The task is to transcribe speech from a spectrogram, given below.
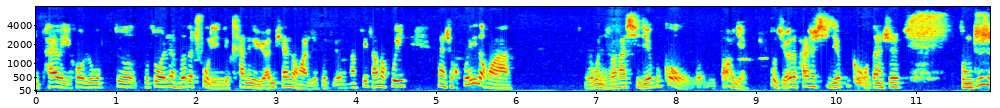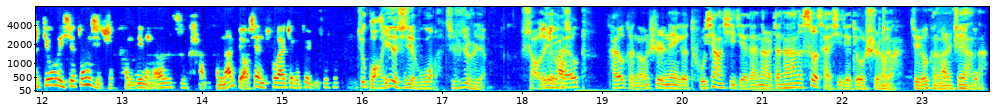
你拍了以后，如果不做不做任何的处理，你就看那个原片的话，你就会觉得它非常的灰。但是灰的话，如果你说它细节不够，我倒也不觉得它是细节不够，但是总之是丢了一些东西是肯定的，是很很难表现出来这个对比就是。就广义的细节不够嘛，其实就是这样，少的一个东西。还有可能是那个图像细节在那儿，但它的色彩细节丢失了嘛，就有可能是这样的。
